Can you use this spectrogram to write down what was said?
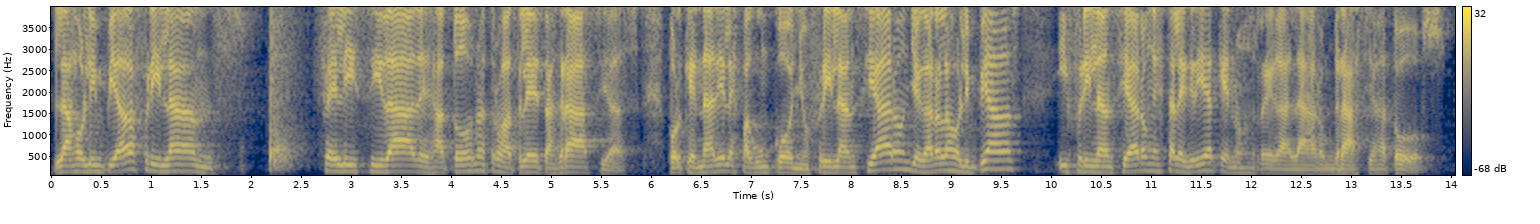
Las Olimpiadas Freelance Felicidades a todos nuestros atletas, gracias, porque nadie les pagó un coño. Freelancearon llegar a las Olimpiadas y freelancearon esta alegría que nos regalaron. Gracias a todos.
